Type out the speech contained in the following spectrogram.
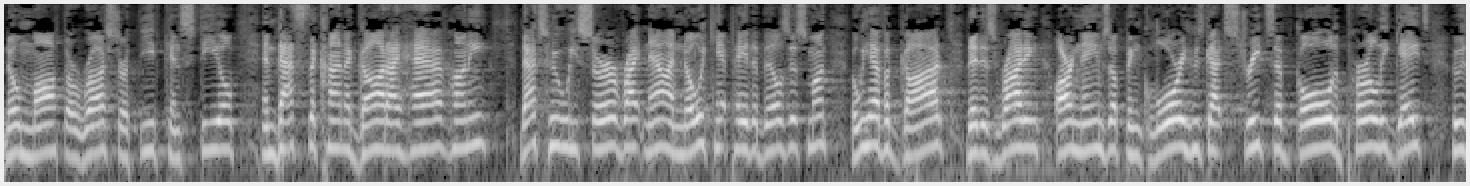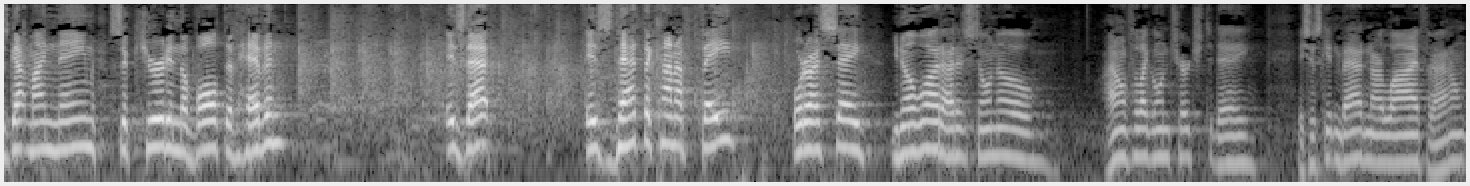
no moth or rust or thief can steal. And that's the kind of God I have, honey. That's who we serve right now. I know we can't pay the bills this month, but we have a God that is writing our names up in glory, who's got streets of gold and pearly gates, who's got my name secured in the vault of heaven. Is that, is that the kind of faith? Or do I say, you know what? I just don't know. I don't feel like going to church today. It's just getting bad in our life, and I don't,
